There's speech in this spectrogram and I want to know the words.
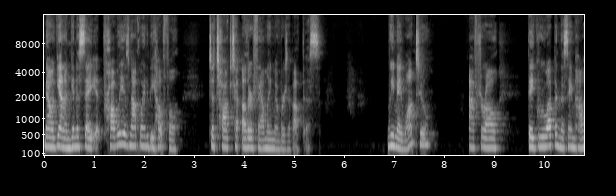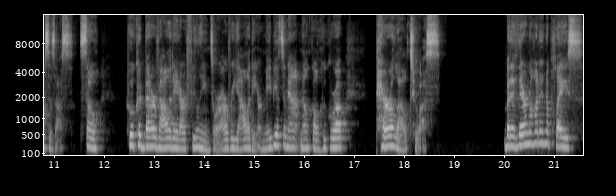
Now, again, I'm going to say it probably is not going to be helpful to talk to other family members about this. We may want to. After all, they grew up in the same house as us. So, who could better validate our feelings or our reality? Or maybe it's an aunt and uncle who grew up parallel to us. But if they're not in a place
